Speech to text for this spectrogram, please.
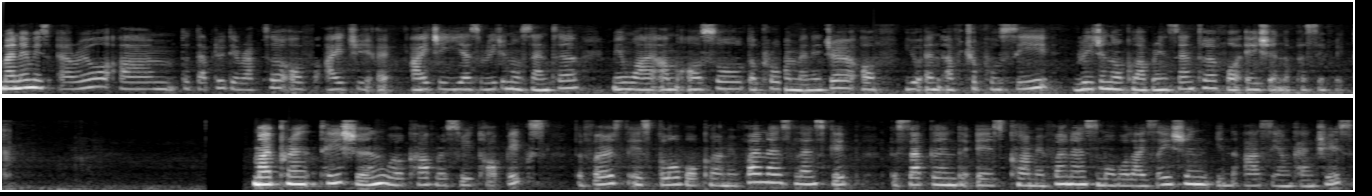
My name is Ariel. I'm the Deputy Director of IG, IGES Regional Center. Meanwhile, I'm also the Program Manager of UNFCCC Regional Collaborating Center for Asia and the Pacific. My presentation will cover three topics. The first is Global Climate Finance Landscape the second is climate finance mobilization in the ASEAN countries.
